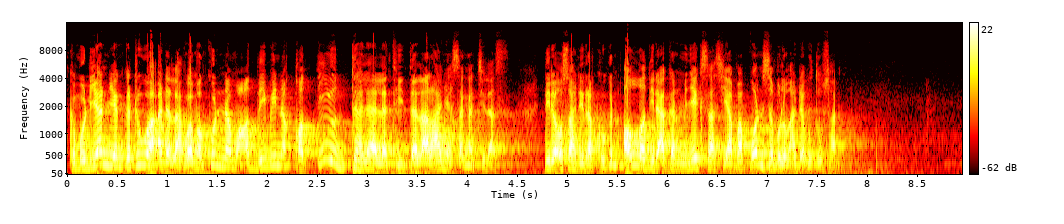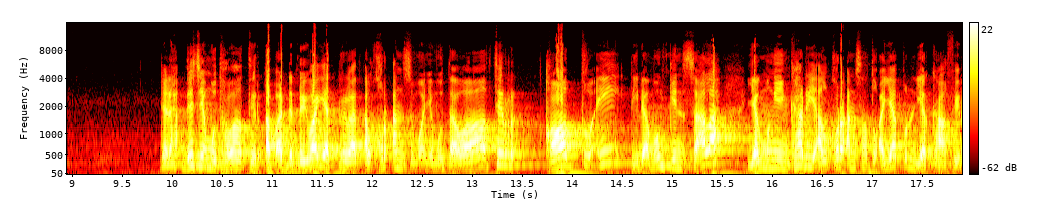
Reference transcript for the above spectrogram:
Kemudian yang kedua adalah wa ma kunna mu'adzibina qatiyud dalalati. Dalalahnya sangat jelas. Tidak usah diragukan. Allah tidak akan menyiksa siapa pun sebelum ada utusan. Dan hadis yang mutawatir, apa dan riwayat riwayat Al-Qur'an semuanya mutawatir, qat'i, tidak mungkin salah yang mengingkari Al-Qur'an satu ayat pun dia kafir.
